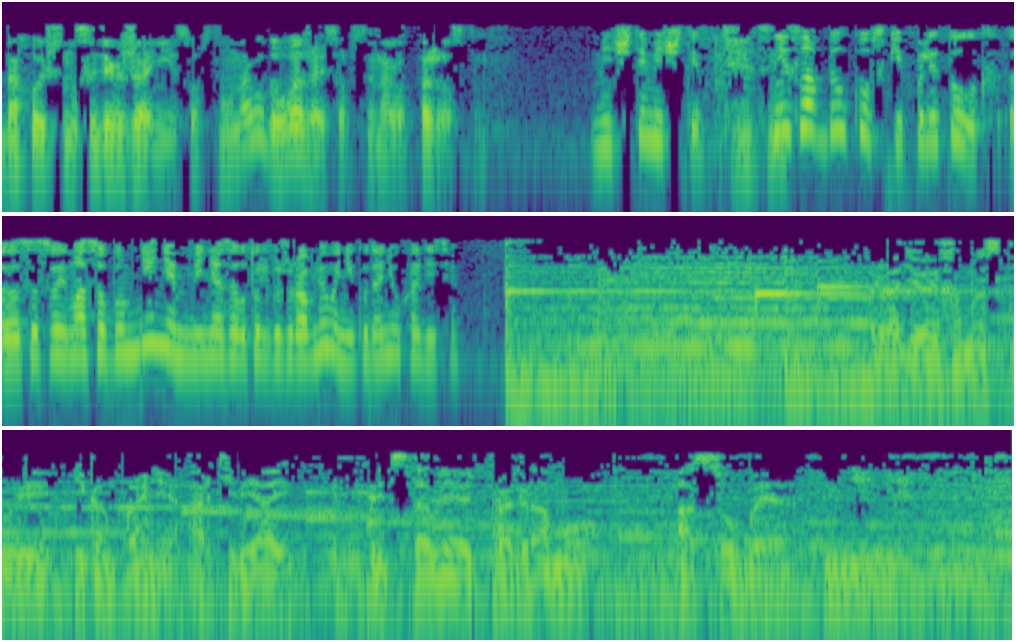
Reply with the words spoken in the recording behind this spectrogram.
находишься на содержании собственного народа, уважай собственный народ, пожалуйста. Мечты, мечты. Станислав Белковский, политолог, э, со своим особым мнением. Меня зовут Ольга Журавлева, никуда не уходите. Радио «Эхо Москвы» и компания RTVI представляют программу «Особое мнение».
